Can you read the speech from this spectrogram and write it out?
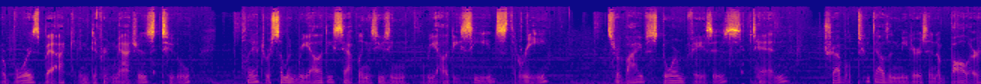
or Boar's Back in different matches. 2. Plant or summon reality saplings using reality seeds. 3. Survive storm phases. 10. Travel 2,000 meters in a baller.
